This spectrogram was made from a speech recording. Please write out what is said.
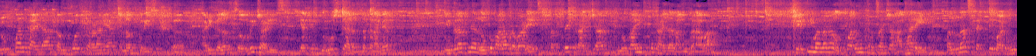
लोकपाल कायदा कमकुवत करणाऱ्या कलम त्रेसष्ट आणि कलम चव्वेचाळीस यातील दुरुस्त्या रद्द कराव्यात. केंद्रातल्या लोकपालाप्रमाणेच प्रत्येक राज्यात लोकायुक्त कायदा लागू करावा. शेतीमालाला उत्पादन खर्चाच्या आधारे पन्नास टक्के वाढवून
